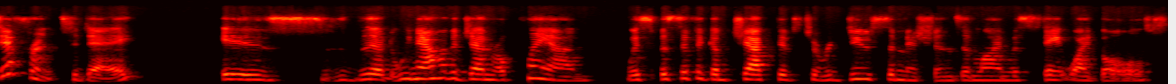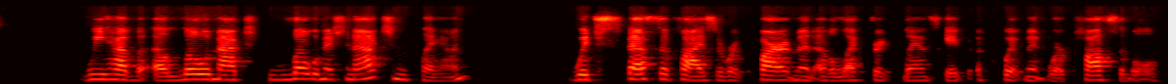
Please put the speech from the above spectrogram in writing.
different today is that we now have a general plan with specific objectives to reduce emissions in line with statewide goals. We have a low, low emission action plan, which specifies a requirement of electric landscape equipment where possible.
